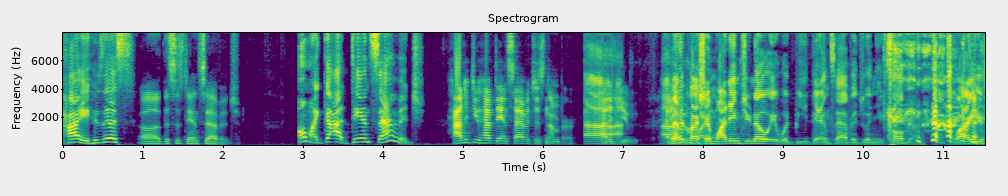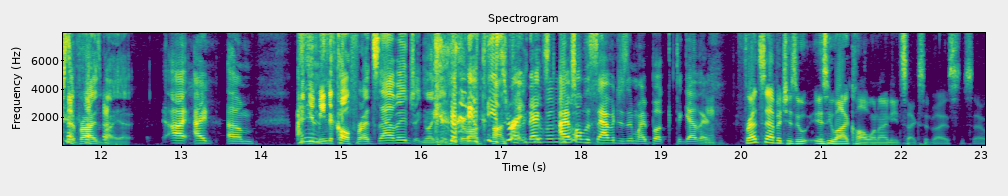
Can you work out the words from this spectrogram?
Hi, who's this? Uh, this is Dan Savage. Oh my God, Dan Savage. How did you have Dan Savage's number? How did you? how Better did you question: acquire- Why didn't you know it would be Dan Savage when you called him? Why are you surprised by it? I I um. I Did you mean to call Fred Savage and like you hit the wrong He's contact right next. I have all the savages in my book together. Fred Savage is who, is who I call when I need sex advice. So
